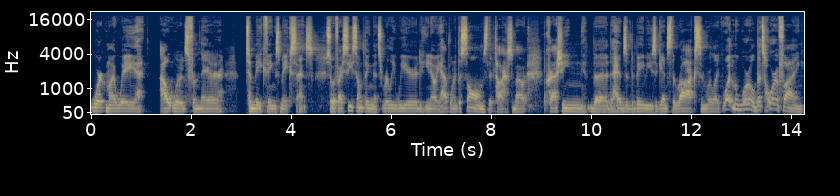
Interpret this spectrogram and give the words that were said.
work my way outwards from there to make things make sense. So if I see something that's really weird, you know, you have one of the Psalms that talks about crashing the the heads of the babies against the rocks and we're like, what in the world? That's horrifying.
